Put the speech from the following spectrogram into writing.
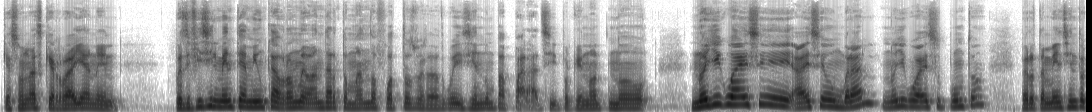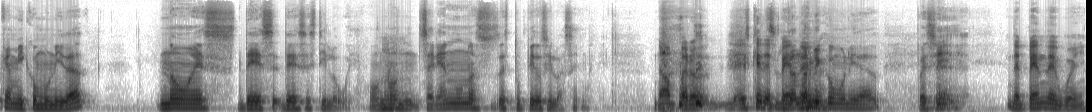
que son las que rayan en, pues difícilmente a mí un cabrón me va a andar tomando fotos, ¿verdad, güey? Siendo un paparazzi, porque no, no, no llego a ese, a ese umbral, no llego a ese punto, pero también siento que mi comunidad no es de ese, de ese estilo, güey. O no, serían unos estúpidos si lo hacen, güey. No, pero es que depende. mi comunidad. Pues sí. Eh, Depende, güey.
